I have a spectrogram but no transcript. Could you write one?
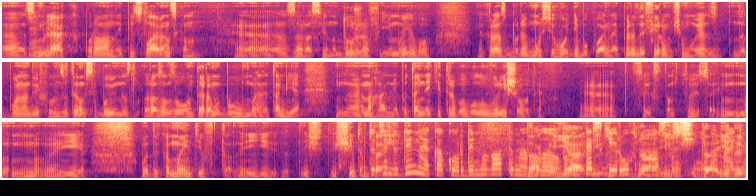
е, земляк, поранений під Славянськом. Е, Зараз він одужав, і ми його якраз беремо сьогодні, буквально перед ефіром. Чому я буквально дві хвилини затримався, бо він разом з волонтерами був у мене. Там є е, нагальні питання, які треба було вирішувати. Е, Це там стосується і, медикаментів, і, ще- Тобто питання. це людина, яка координуватиме Так, воло- я- волонтерський рух да, на Сумщині. да, є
